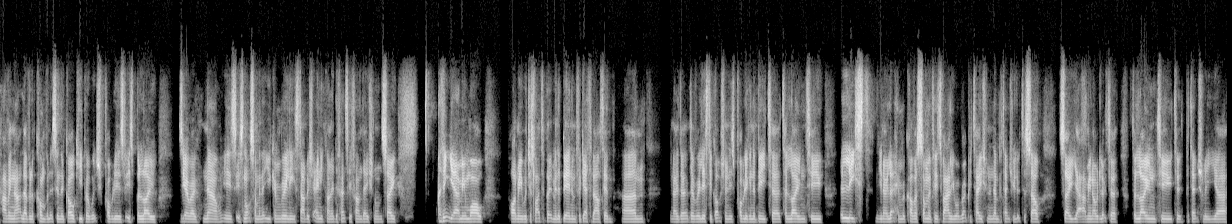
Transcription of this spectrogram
Having that level of confidence in the goalkeeper, which probably is, is below zero now, is is not something that you can really establish any kind of defensive foundation on. So, I think yeah, I mean, while pardon me, would just like to put him in a bin and forget about him. Um, you know, the, the realistic option is probably going to be to to loan to at least you know let him recover some of his value or reputation, and then potentially look to sell. So yeah, I mean, I would look to to loan to to potentially uh,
